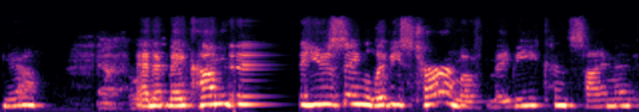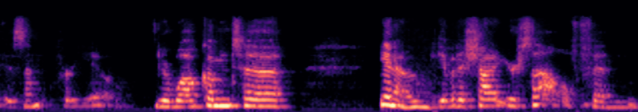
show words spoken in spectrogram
Yeah. And it may come to using Libby's term of maybe consignment isn't for you. You're welcome to, you know, give it a shot yourself and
